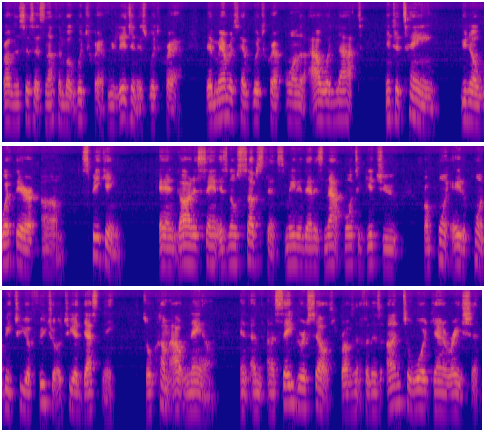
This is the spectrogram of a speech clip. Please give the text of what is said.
Brothers and sisters, nothing but witchcraft. Religion is witchcraft their members have witchcraft on them. I would not entertain, you know, what they're um, speaking. And God is saying is no substance, meaning that it's not going to get you from point A to point B to your future or to your destiny. So come out now and, and save yourselves, brothers, for this untoward generation.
